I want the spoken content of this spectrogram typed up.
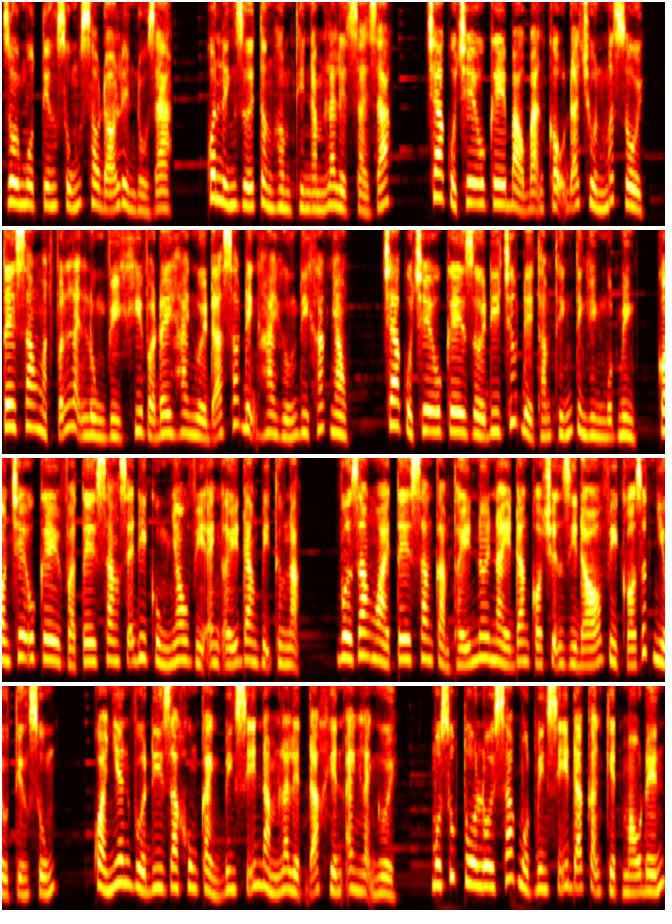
rồi một tiếng súng sau đó liền nổ ra. Quân lính dưới tầng hầm thì nằm la liệt giải rác. Cha của Cheoke bảo bạn cậu đã chuồn mất rồi, Tê sang mặt vẫn lạnh lùng vì khi vào đây hai người đã xác định hai hướng đi khác nhau. Cha của Cheoke rời đi trước để thám thính tình hình một mình, còn Cheoke và Tê sang sẽ đi cùng nhau vì anh ấy đang bị thương nặng. Vừa ra ngoài Tê sang cảm thấy nơi này đang có chuyện gì đó vì có rất nhiều tiếng súng. Quả nhiên vừa đi ra khung cảnh binh sĩ nằm la liệt đã khiến anh lạnh người. Một xúc tua lôi xác một binh sĩ đã cạn kiệt máu đến,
